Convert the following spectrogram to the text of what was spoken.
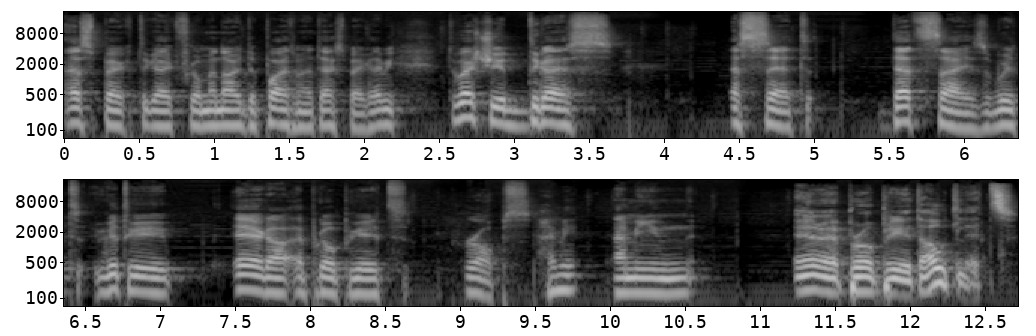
aspect, like from an art department aspect. I mean, to actually dress a set that size with literally era appropriate props. I mean, I mean, Era appropriate outlets.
